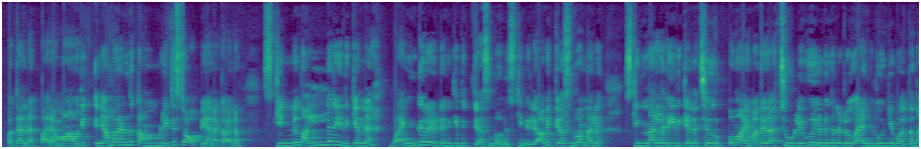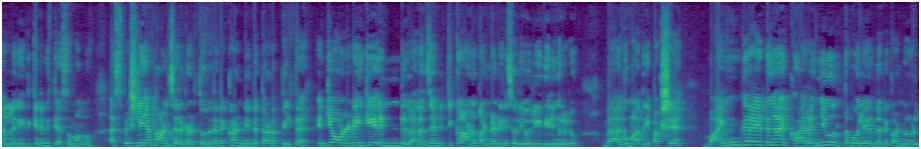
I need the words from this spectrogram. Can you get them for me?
ഇപ്പൊ തന്നെ പരമാവധി ഞാൻ പറയുന്നത് കംപ്ലീറ്റ് സ്റ്റോപ്പ് ചെയ്യാനാണ് കാരണം സ്കിന്ന് നല്ല രീതിക്ക് തന്നെ ഭയങ്കരമായിട്ട് എനിക്ക് വ്യത്യാസം തോന്നി സ്കിന്നിൽ ആ വ്യത്യാസം എന്ന് പറഞ്ഞാൽ സ്കിൻ നല്ല രീതിക്ക് തന്നെ ചെറുപ്പമായും അതായത് ആ ചുളി വീണ് ഇങ്ങനെ ഒരു അഞ്ഞു തൂങ്ങിയ പോലത്തെ നല്ല രീതിക്ക് തന്നെ വ്യത്യാസം വന്നു. എസ്പെഷ്യലി ഞാൻ കാണിച്ചു തരട്ടെ അടുത്ത് വന്നിട്ട് എന്റെ കണ്ണിന്റെ തടത്തിലത്തെ. എനിക്ക് ഓൾറെഡി എനിക്ക് ഉണ്ട് കാരണം അത് ജനറ്റിക് ആണ്. കണ്ടടിയിൽ ചെറിയൊരു രീതിയിൽ ഇങ്ങനെ ഒരു ബാഗ് മാതിരി. പക്ഷേ ഭയങ്കരമായിട്ട് ഇങ്ങനെ കരഞ്ഞു വീർത്ത പോലെയായിരുന്നു എന്റെ കണ്ണുകൾ.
